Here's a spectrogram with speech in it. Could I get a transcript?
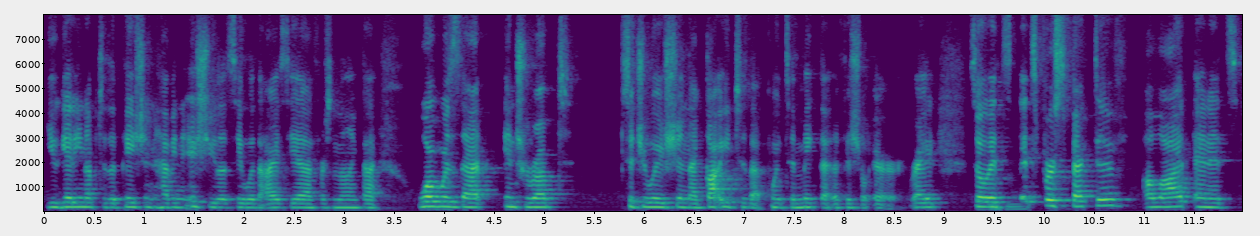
you getting up to the patient having an issue let's say with the icf or something like that what was that interrupt situation that got you to that point to make that official error right so it's mm-hmm. it's perspective a lot and it's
